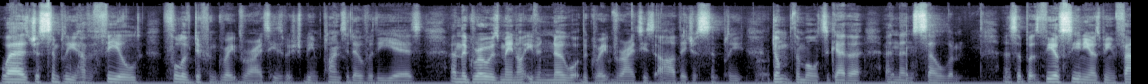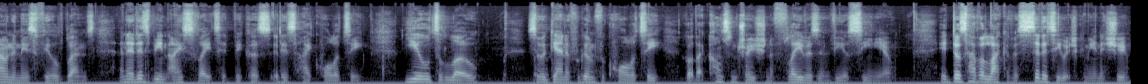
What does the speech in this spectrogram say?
whereas just simply you have a field full of different grape varieties which have been planted over the years, and the growers may not even know what the grape varieties are, they just simply dump them all together and then sell them. And so, but Viosinho has been found in these field blends, and it has been isolated because it is high quality. Yields are low, so again, if we're going for quality, we've got that concentration of flavours in Viosinho. It does have a lack of acidity, which can be an issue,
